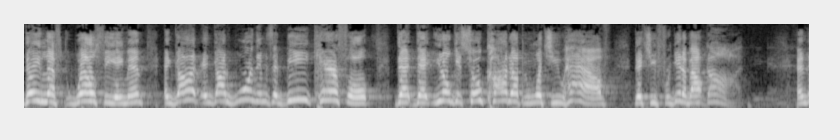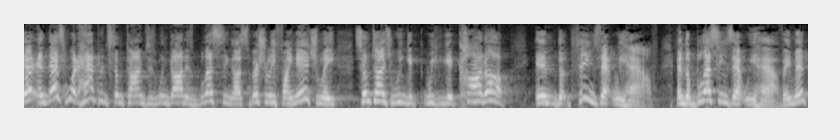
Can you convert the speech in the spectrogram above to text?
they left wealthy amen? And god and god warned them and said be careful that that you don't get so caught up in what you have that you forget about God. And that and that's what happens sometimes is when God is blessing us, especially financially, sometimes we can get we can get caught up in the things that we have and the blessings that we have. Amen.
